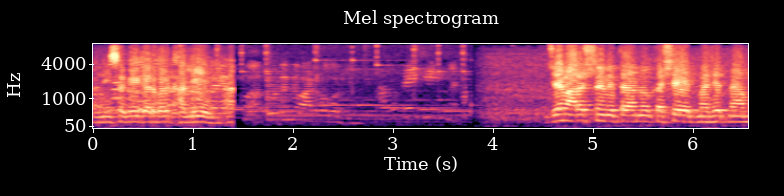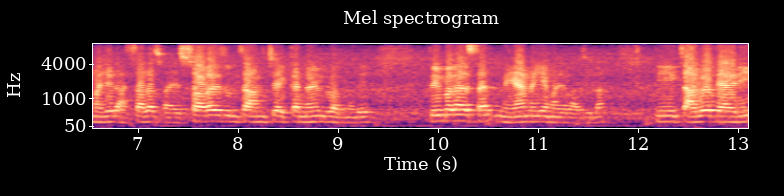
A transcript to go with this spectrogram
आणि सगळी गडबड खाली आहे. जय महाराष्ट्र मित्रांनो कसे आहेत? मजेत ना? मजेत असायलाच पाहिजे. स्वागत आहे तुमचं आमच्या एका नवीन ब्लॉगमध्ये तुम्ही बघा असतात नेहा नाही आहे माझ्या बाजूला. ती चालू आहे तयारी.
